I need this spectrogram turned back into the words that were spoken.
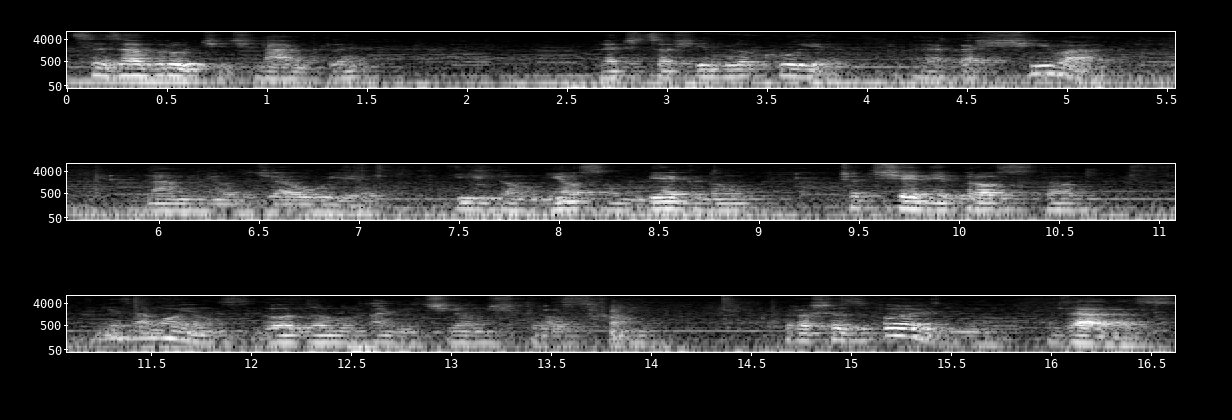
Chcę zawrócić nagle, lecz coś je blokuje. Jakaś siła na mnie oddziałuje. Idą, niosą, biegną przed siebie prosto, nie za moją zgodą ani czyjąś troską. Proszę zwolnij, zaraz,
